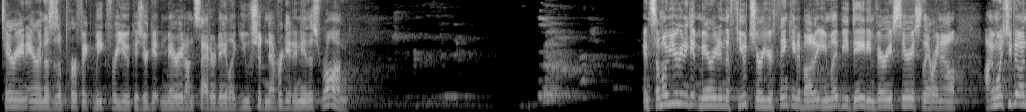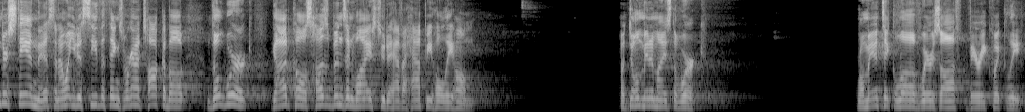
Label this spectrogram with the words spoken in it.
Terry and Aaron, this is a perfect week for you because you're getting married on Saturday. Like, you should never get any of this wrong. And some of you are going to get married in the future. You're thinking about it. You might be dating very seriously right now. I want you to understand this, and I want you to see the things we're going to talk about the work God calls husbands and wives to to have a happy, holy home. But don't minimize the work. Romantic love wears off very quickly.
